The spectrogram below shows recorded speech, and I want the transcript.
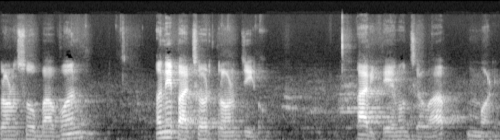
ત્રણસો બાવન અને પાછળ ત્રણ જીરો. આ રીતે એનો જવાબ મળે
